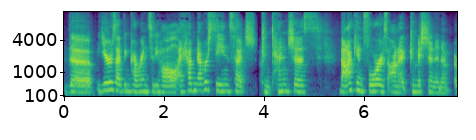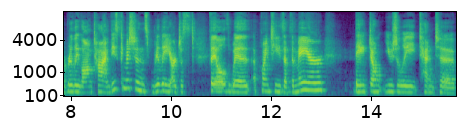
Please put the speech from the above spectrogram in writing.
the years I've been covering City Hall, I have never seen such contentious back and forth on a commission in a, a really long time. These commissions really are just filled with appointees of the mayor. They don't usually tend to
